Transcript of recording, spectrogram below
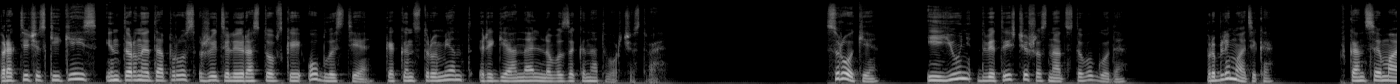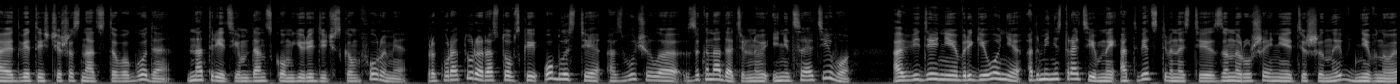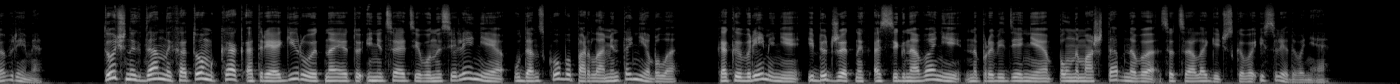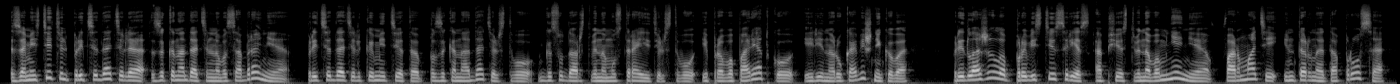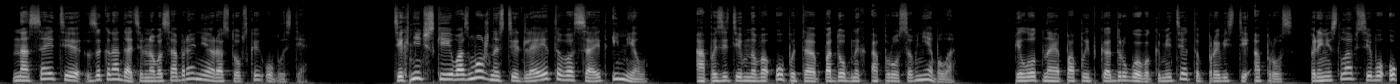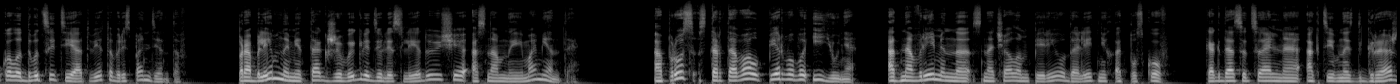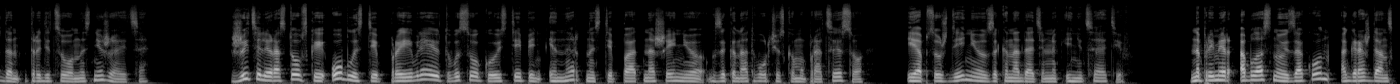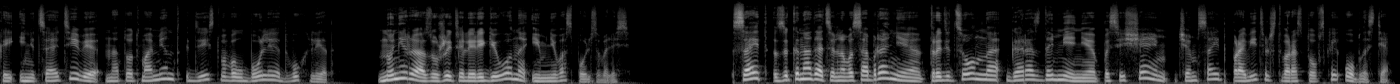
Практический кейс — интернет-опрос жителей Ростовской области как инструмент регионального законотворчества. Сроки. Июнь 2016 года. Проблематика. В конце мая 2016 года на Третьем Донском юридическом форуме прокуратура Ростовской области озвучила законодательную инициативу о введении в регионе административной ответственности за нарушение тишины в дневное время — Точных данных о том, как отреагирует на эту инициативу население, у Донского парламента не было, как и времени и бюджетных ассигнований на проведение полномасштабного социологического исследования. Заместитель председателя Законодательного собрания, председатель Комитета по законодательству, государственному строительству и правопорядку Ирина Рукавишникова – предложила провести срез общественного мнения в формате интернет-опроса на сайте Законодательного собрания Ростовской области. Технические возможности для этого сайт имел, а позитивного опыта подобных опросов не было. Пилотная попытка другого комитета провести опрос принесла всего около 20 ответов респондентов. Проблемными также выглядели следующие основные моменты. Опрос стартовал 1 июня — Одновременно с началом периода летних отпусков, когда социальная активность граждан традиционно снижается. Жители Ростовской области проявляют высокую степень инертности по отношению к законотворческому процессу и обсуждению законодательных инициатив. Например, областной закон о гражданской инициативе на тот момент действовал более двух лет, но ни разу жители региона им не воспользовались. Сайт законодательного собрания традиционно гораздо менее посещаем, чем сайт правительства Ростовской области.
